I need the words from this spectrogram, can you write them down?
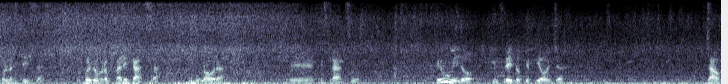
con la stessa e poi dovrò fare cassa un'ora. Eh, che strazio. Che umido che freddo che pioggia ciao.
